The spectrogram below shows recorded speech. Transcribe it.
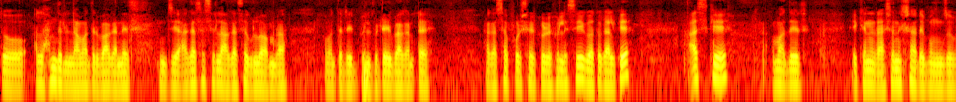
তো আলহামদুলিল্লাহ আমাদের বাগানের যে আগাছা ছিল, আগাছাগুলো আমরা আমাদের রেড ভেলভেট এই বাগানটায় আগাছা পরিষ্কার করে ফেলেছি গতকালকে। আজকে আমাদের এখানে রাসায়নিক সার এবং জৈব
